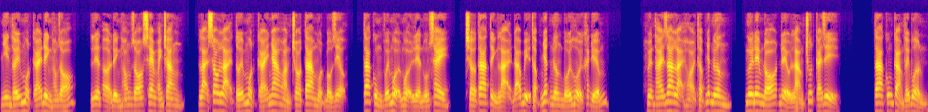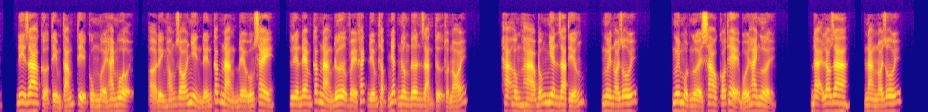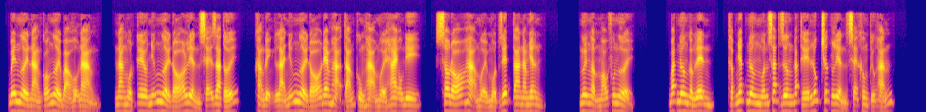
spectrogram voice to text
Nhìn thấy một cái đỉnh hóng gió, liền ở đỉnh hóng gió xem ánh trăng, lại sau lại tới một cái nha hoàn cho ta một bầu rượu, ta cùng với muội muội liền uống say, chờ ta tỉnh lại đã bị thập nhất nương bối hồi khách điếm. Huyện Thái gia lại hỏi thập nhất nương, ngươi đêm đó đều làm chút cái gì? Ta cũng cảm thấy buồn, đi ra cửa tìm 8 tỷ cùng 12 muội, ở đỉnh hóng gió nhìn đến các nàng đều uống say, liền đem các nàng đưa về khách điếm thập nhất nương đơn giản tự thuật nói. Hạ Hồng Hà bỗng nhiên ra tiếng, ngươi nói dối. Ngươi một người sao có thể bối hai người. Đại lao ra, nàng nói dối. Bên người nàng có người bảo hộ nàng, nàng một kêu những người đó liền sẽ ra tới, khẳng định là những người đó đem hạ 8 cùng hạ 12 ôm đi, sau đó hạ 11 giết ta nam nhân. Ngươi ngậm máu phun người. Bắt nương gầm lên, thập nhất nương muốn sát dương đắc thế lúc trước liền sẽ không cứu hắn.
